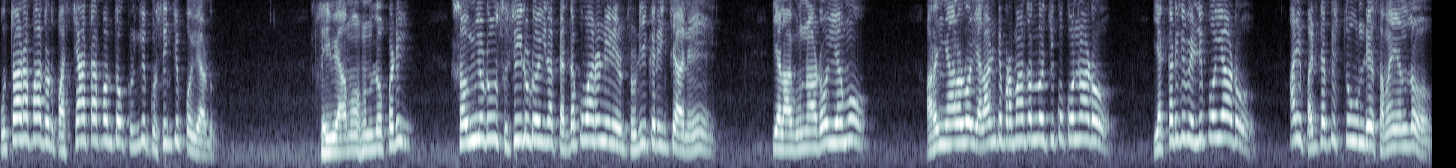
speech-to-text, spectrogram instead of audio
ఉత్తానపాదుడు పశ్చాత్తాపంతో కృంగి కృషించిపోయాడు శ్రీ వ్యామోహంలో పడి సౌమ్యుడు సుశీలుడు అయిన పెద్ద కుమారుని నేను తృఢీకరించానే ఎలాగున్నాడో ఏమో అరణ్యాలలో ఎలాంటి ప్రమాదంలో చిక్కుకున్నాడో ఎక్కడికి వెళ్ళిపోయాడో అని పరితపిస్తూ ఉండే సమయంలో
